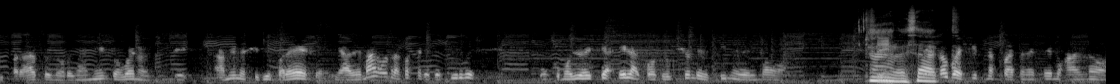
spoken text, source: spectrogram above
y para darte un ordenamiento, bueno, eh, a mí me sirvió para eso. Y además, otra cosa que te sirve, eh, como yo decía, es la construcción del cine del modo. Claro, No exacto. puedo decir nos pertenecemos al no,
